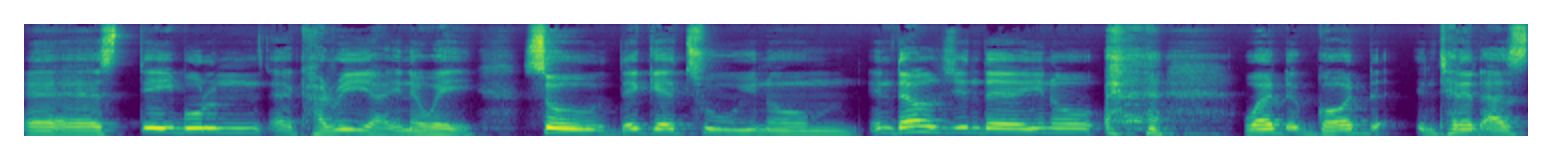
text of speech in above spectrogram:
a stable uh, career in a way. So they get to, you know, indulge in the, you know, what God intended us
